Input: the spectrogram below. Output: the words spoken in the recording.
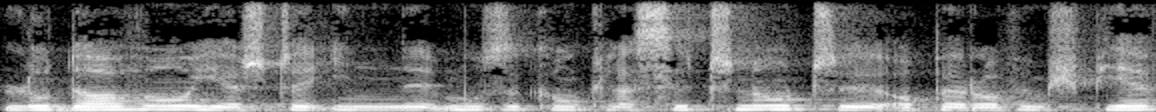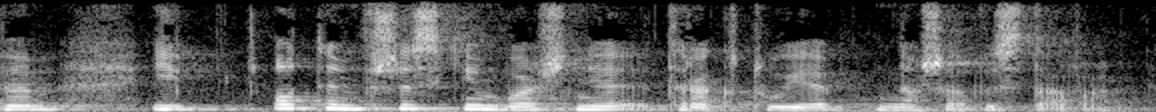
ludową, jeszcze inny muzyką klasyczną czy operowym śpiewem. I o tym wszystkim właśnie traktuje nasza wystawa.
